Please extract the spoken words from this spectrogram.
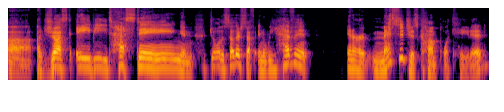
uh, adjust a b testing and do all this other stuff and we haven't and our message is complicated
